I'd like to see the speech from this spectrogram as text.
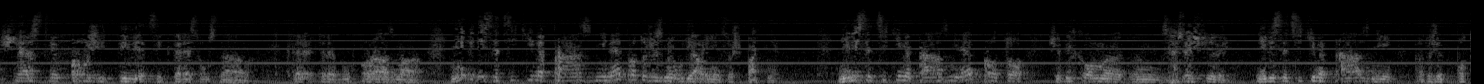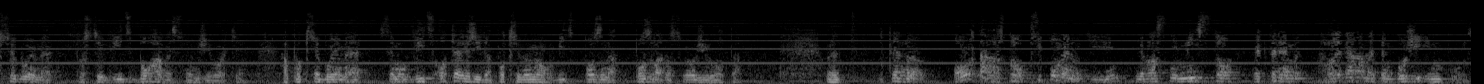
čerstvě prožít ty věci, které jsou s námi, které, které Bůh pro nás má. Někdy se cítíme prázdní ne proto, že jsme udělali něco špatně. Někdy se cítíme prázdní ne proto, že bychom um, zhřešili. Někdy se cítíme prázdní, protože potřebujeme prostě víc Boha ve svém životě. A potřebujeme se mu víc otevřít a potřebujeme ho víc poznat, pozvat do svého života ten oltář toho připomenutí je vlastně místo, ve kterém hledáme ten boží impuls.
